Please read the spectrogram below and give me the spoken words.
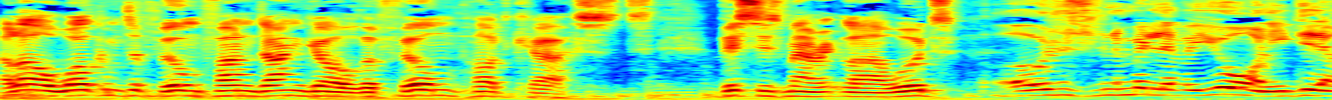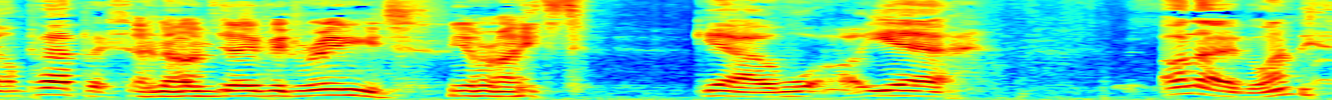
Hello, welcome to Film Fandango, the film podcast. This is Marek Larwood, I was just in the middle of a yawn. He did it on purpose. and I'm just- David Reed. You're right. Yeah, wha- yeah. Hello, everyone.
